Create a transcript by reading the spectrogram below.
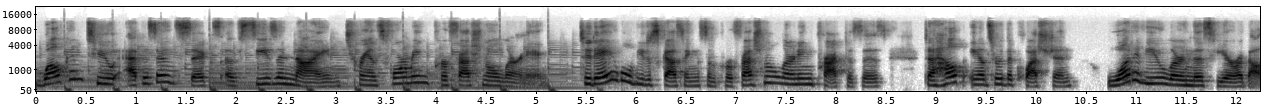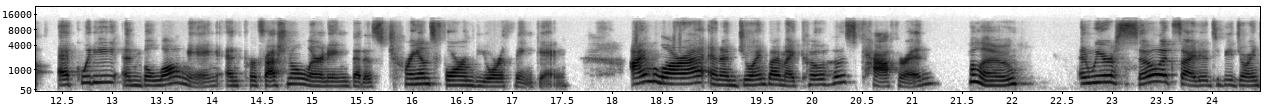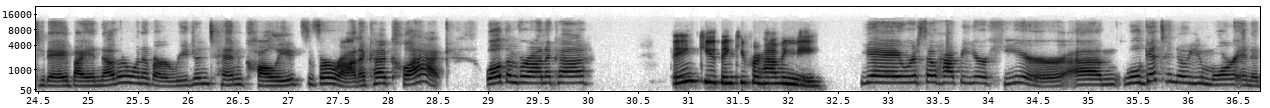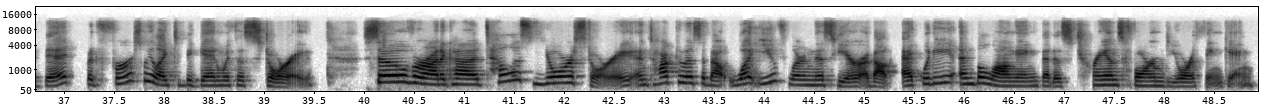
Welcome to episode six of season nine Transforming Professional Learning. Today, we'll be discussing some professional learning practices to help answer the question What have you learned this year about equity and belonging and professional learning that has transformed your thinking? I'm Laura, and I'm joined by my co host, Kathryn. Hello. And we are so excited to be joined today by another one of our Region 10 colleagues, Veronica Clack. Welcome, Veronica. Thank you. Thank you for having me. Yay, we're so happy you're here. Um, we'll get to know you more in a bit, but first, we like to begin with a story. So, Veronica, tell us your story and talk to us about what you've learned this year about equity and belonging that has transformed your thinking.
